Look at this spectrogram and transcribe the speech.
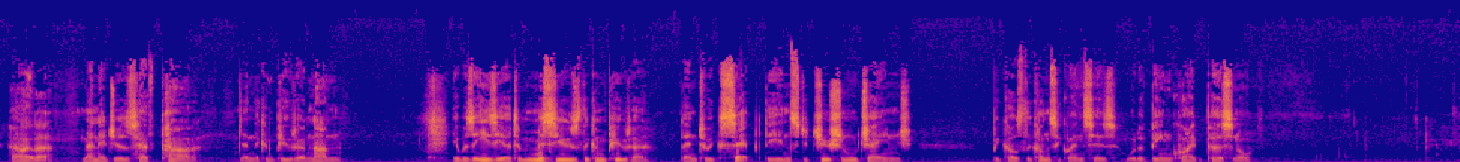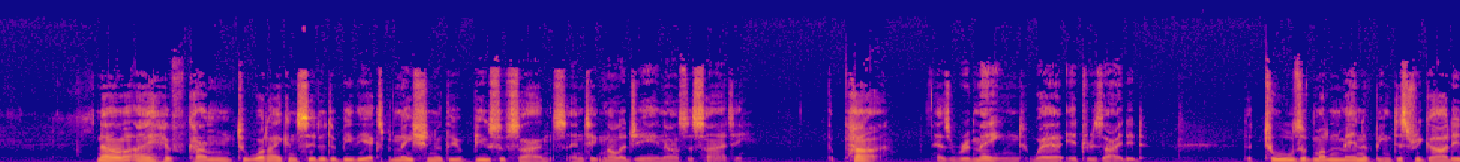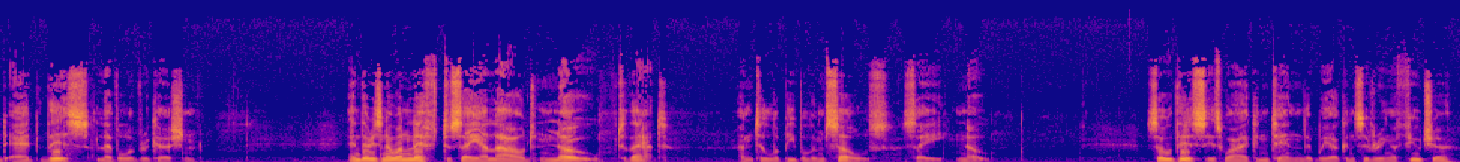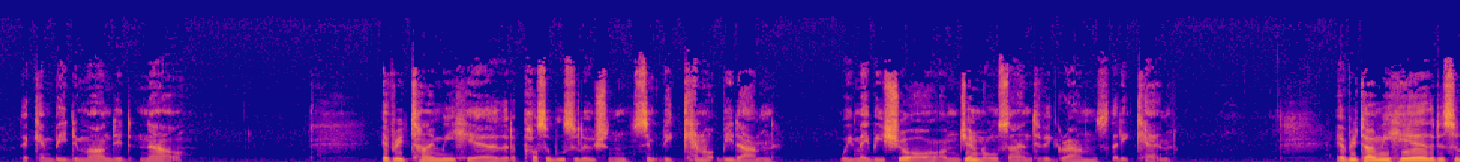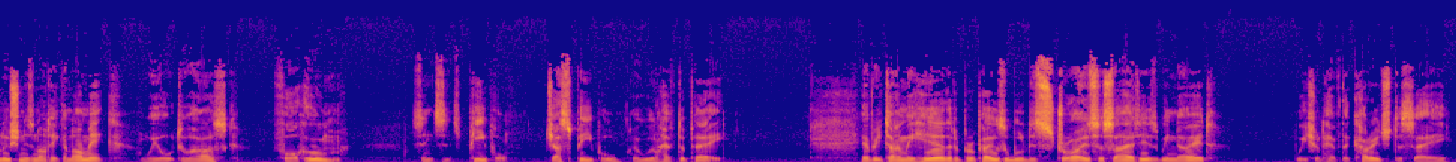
However, managers have power, and the computer none. It was easier to misuse the computer than to accept the institutional change, because the consequences would have been quite personal. Now I have come to what I consider to be the explanation of the abuse of science and technology in our society. The power has remained where it resided. The tools of modern men have been disregarded at this level of recursion. And there is no one left to say aloud no to that until the people themselves say no. So, this is why I contend that we are considering a future that can be demanded now. Every time we hear that a possible solution simply cannot be done, we may be sure, on general scientific grounds, that it can. Every time we hear that a solution is not economic, we ought to ask, for whom? Since it's people, just people, who will have to pay. Every time we hear that a proposal will destroy society as we know it, we should have the courage to say,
